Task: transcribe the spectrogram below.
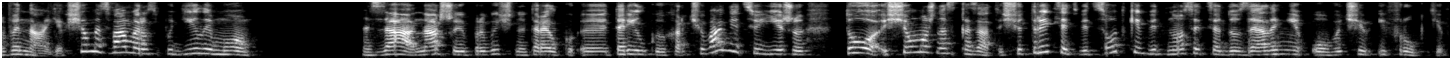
вина. Якщо ми з вами розподілимо за нашою привичною е, тарілкою харчування цю їжу, то що можна сказати? Що 30% відноситься до зелені, овочів і фруктів.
